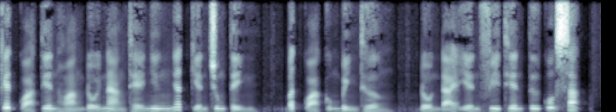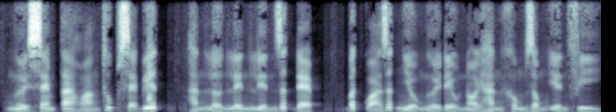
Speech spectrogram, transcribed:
kết quả tiên hoàng đối nàng thế nhưng nhất kiến trung tình, bất quá cũng bình thường, đồn đãi Yến Phi thiên tư quốc sắc, ngươi xem ta hoàng thúc sẽ biết, hắn lớn lên liền rất đẹp, bất quá rất nhiều người đều nói hắn không giống Yến Phi,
